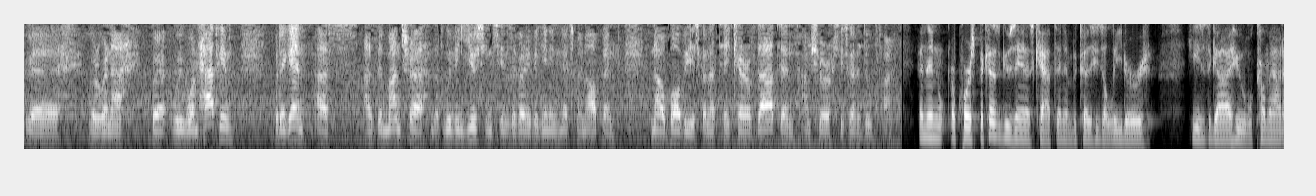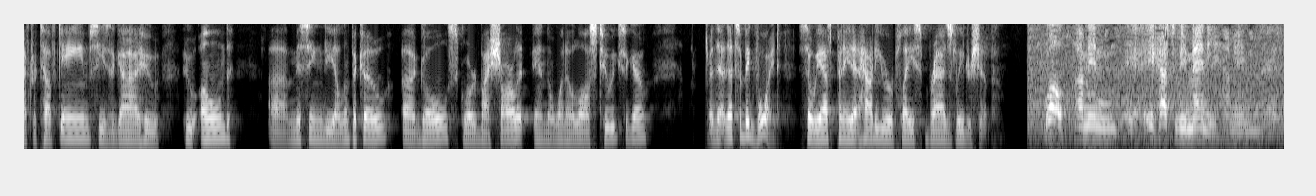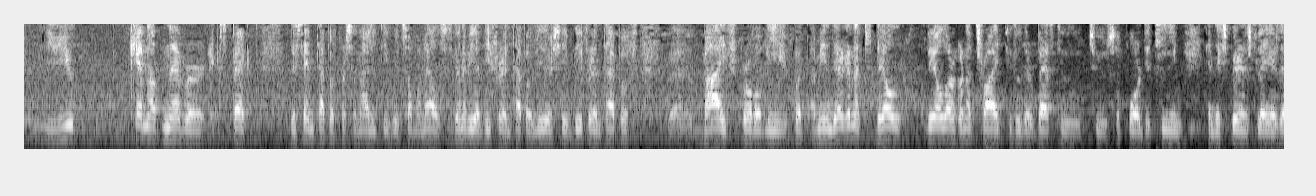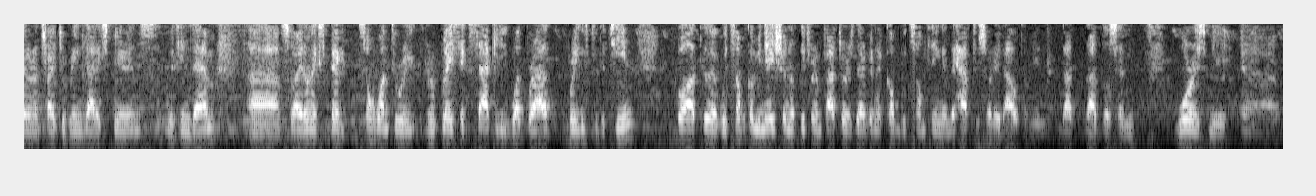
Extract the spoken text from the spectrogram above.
uh, we're gonna, we're, we won't have him. But again, as as the mantra that we've been using since the very beginning, next man up, and now Bobby is going to take care of that, and I'm sure he's going to do fine. And then, of course, because Guzan is captain and because he's a leader, he's the guy who will come out after tough games. He's the guy who who owned uh, missing the Olympico uh, goal scored by Charlotte in the 1-0 loss two weeks ago. That, that's a big void. So we asked Pineda, how do you replace Brad's leadership? Well, I mean, it has to be many. I mean, you cannot never expect the same type of personality with someone else. It's going to be a different type of leadership, different type of uh, vibe probably. But I mean, they're going to they all they all are going to try to do their best to to support the team and the experienced players. They're going to try to bring that experience within them. Uh, so I don't expect someone to re- replace exactly what Brad brings to the team. But uh, with some combination of different factors, they're going to come with something, and they have to sort it out. I mean, that that doesn't worries me. Uh,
